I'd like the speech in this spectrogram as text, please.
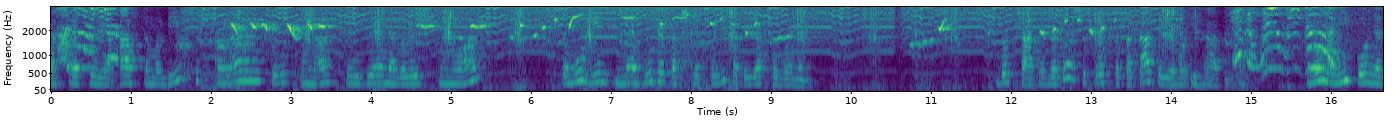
Так працює автомобільчик, але тут у нас є невеличкий нюанс, тому він не буде так швидко їхати, як повинен. Достатньо для того, щоб просто катати його і гратися. Ну, на мій погляд,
